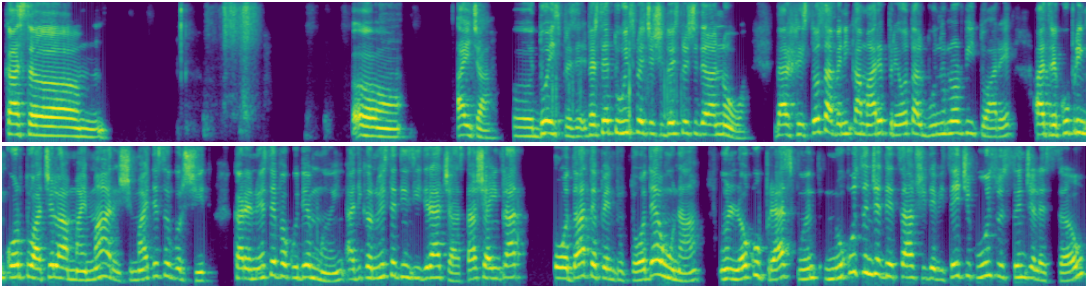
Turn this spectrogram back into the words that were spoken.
ca să uh, aici, 12, versetul 11 și 12 de la 9. Dar Hristos a venit ca mare preot al bunurilor viitoare, a trecut prin cortul acela mai mare și mai desăvârșit, care nu este făcut de mâini, adică nu este din zidirea aceasta și a intrat odată pentru totdeauna în locul prea sfânt, nu cu sânge de țap și de viței, ci cu însuși sângele său,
